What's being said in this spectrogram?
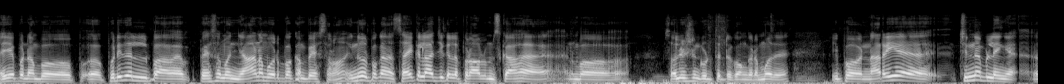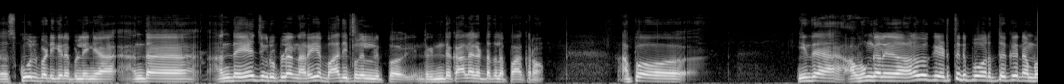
ஐயா இப்போ நம்ம புரிதல் பா பேசும்போது ஞானம் ஒரு பக்கம் பேசுகிறோம் இன்னொரு பக்கம் அந்த சைக்கலாஜிக்கல் ப்ராப்ளம்ஸ்க்காக நம்ம சொல்யூஷன் கொடுத்துட்ருக்கோங்கிற போது இப்போ நிறைய சின்ன பிள்ளைங்க ஸ்கூல் படிக்கிற பிள்ளைங்க அந்த அந்த ஏஜ் குரூப்பில் நிறைய பாதிப்புகள் இப்போ இந்த இந்த காலகட்டத்தில் பார்க்குறோம் அப்போது இந்த அவங்கள அளவுக்கு எடுத்துகிட்டு போகிறதுக்கு நம்ம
